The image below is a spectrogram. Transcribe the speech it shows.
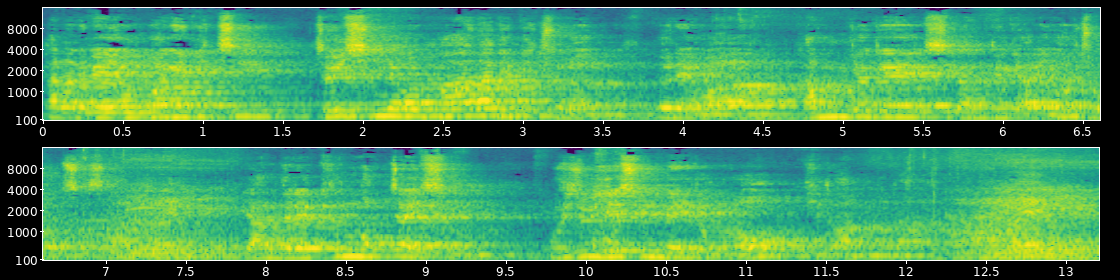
하나님의 영광의 빛이 저희 심령을 환하게 비추는 은혜와 감격의 시간 되게 하여 주옵소서. 양들의 큰 목자이신 우리 주 예수님의 이름으로 기도합니다. 아멘.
